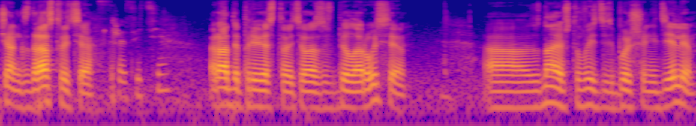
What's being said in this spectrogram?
Чанг, здравствуйте. Здравствуйте. Рады приветствовать вас в Беларуси. А, знаю, что вы здесь больше недели.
